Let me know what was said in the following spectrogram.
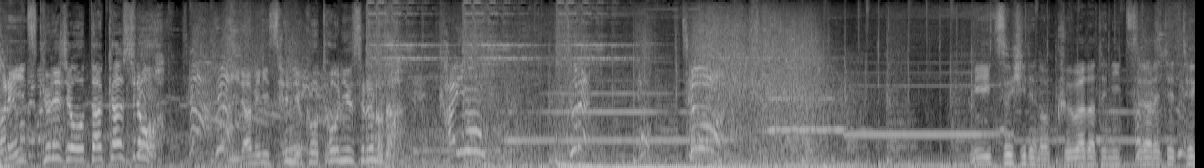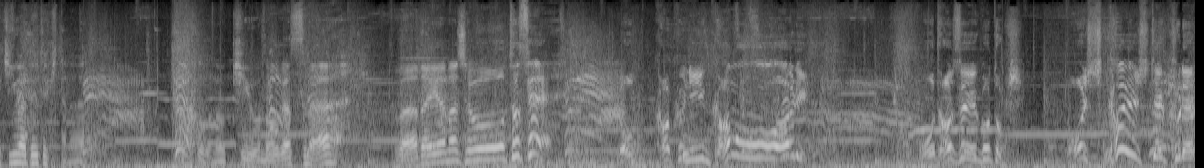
三造城を奪還しろ。南に戦力を投入するのだ。開門光秀の企てに釣られて敵が出てきたな。この木を逃すな。和田山城を落とせ。六角に蒲生あり。織田勢ごとき押し返してくれる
